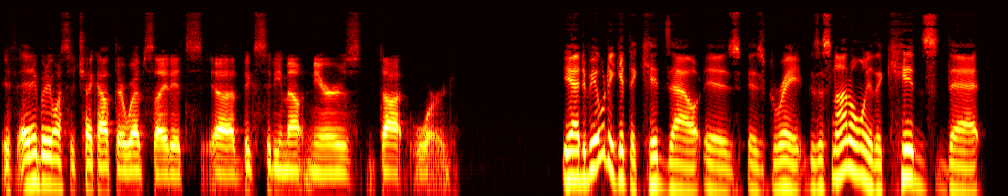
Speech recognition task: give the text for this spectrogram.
if anybody wants to check out their website, it's uh, bigcitymountaineers.org. Yeah, to be able to get the kids out is is great because it's not only the kids that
